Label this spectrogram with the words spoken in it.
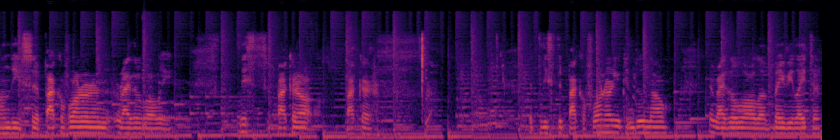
on this uh, pack of honor and rider volley this packer packer at least the pack of honor you can do now the rider wall maybe later.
